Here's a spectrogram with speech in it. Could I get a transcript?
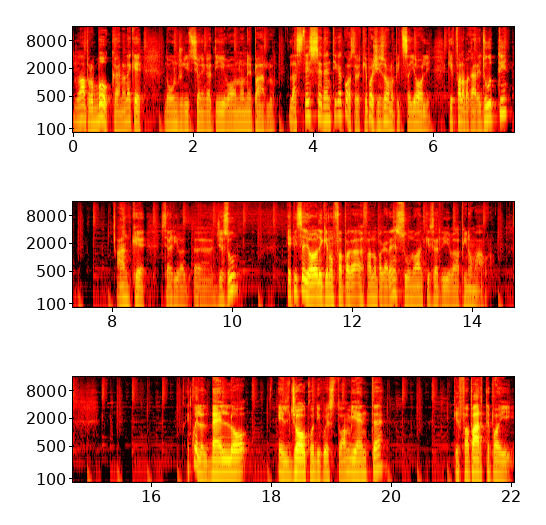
non apro bocca, non è che do un giudizio negativo o non ne parlo. La stessa identica cosa, perché poi ci sono pizzaioli che fanno pagare tutti, anche se arriva eh, Gesù, e pizzaioli che non fa pag- fanno pagare nessuno, anche se arriva Pino Mauro. E quello è il bello e il gioco di questo ambiente che fa parte poi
